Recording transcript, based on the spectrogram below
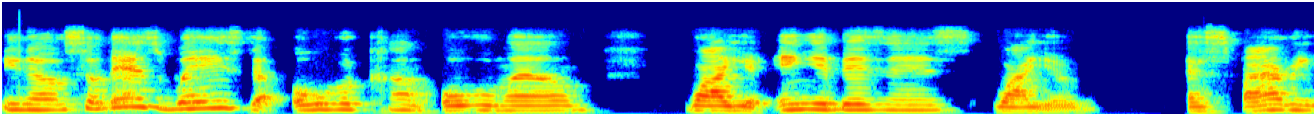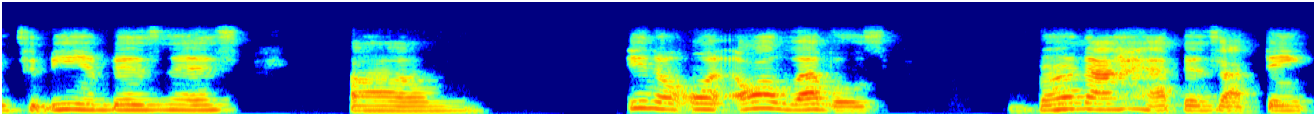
You know, so there's ways to overcome overwhelm while you're in your business, while you're aspiring to be in business. Um, you know, on all levels, burnout happens, I think,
